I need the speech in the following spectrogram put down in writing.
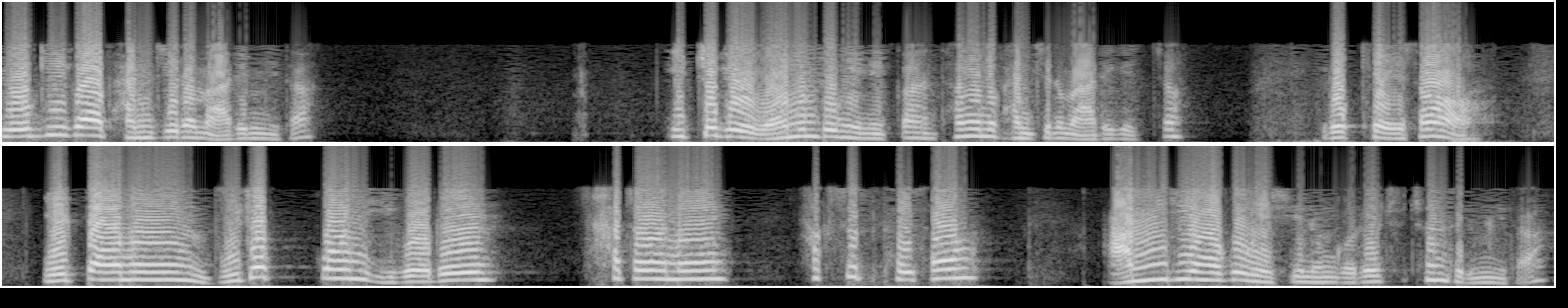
여기가 반지름 R입니다. 이쪽이 원운동이니까 당연히 반지름 R이겠죠? 이렇게 해서 일단은 무조건 이거를 사전에 학습해서 암기하고 계시는 것을 추천드립니다.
